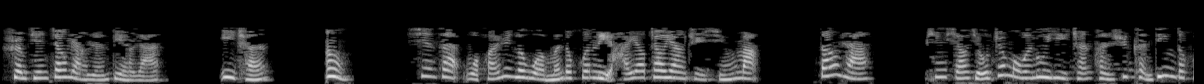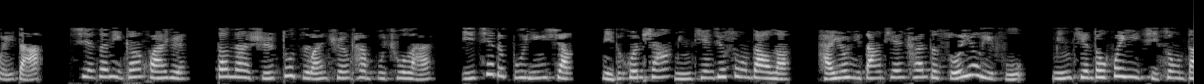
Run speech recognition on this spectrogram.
瞬间将两人点燃。亦辰，嗯，现在我怀孕了，我们的婚礼还要照样举行吗？当然。听小九这么问，陆亦辰很是肯定的回答：“现在你刚怀孕，到那时肚子完全看不出来，一切都不影响。你的婚纱明天就送到了，还有你当天穿的所有礼服，明天都会一起送到。”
